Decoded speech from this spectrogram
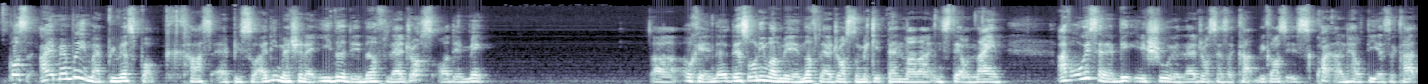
Because I remember in my previous podcast episode, I did mention that either they nerf Ledros or they make uh okay, there's only one way, nerf Ledros to make it 10 mana instead of 9. I've always had a big issue with Ledros as a card because it's quite unhealthy as a card.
